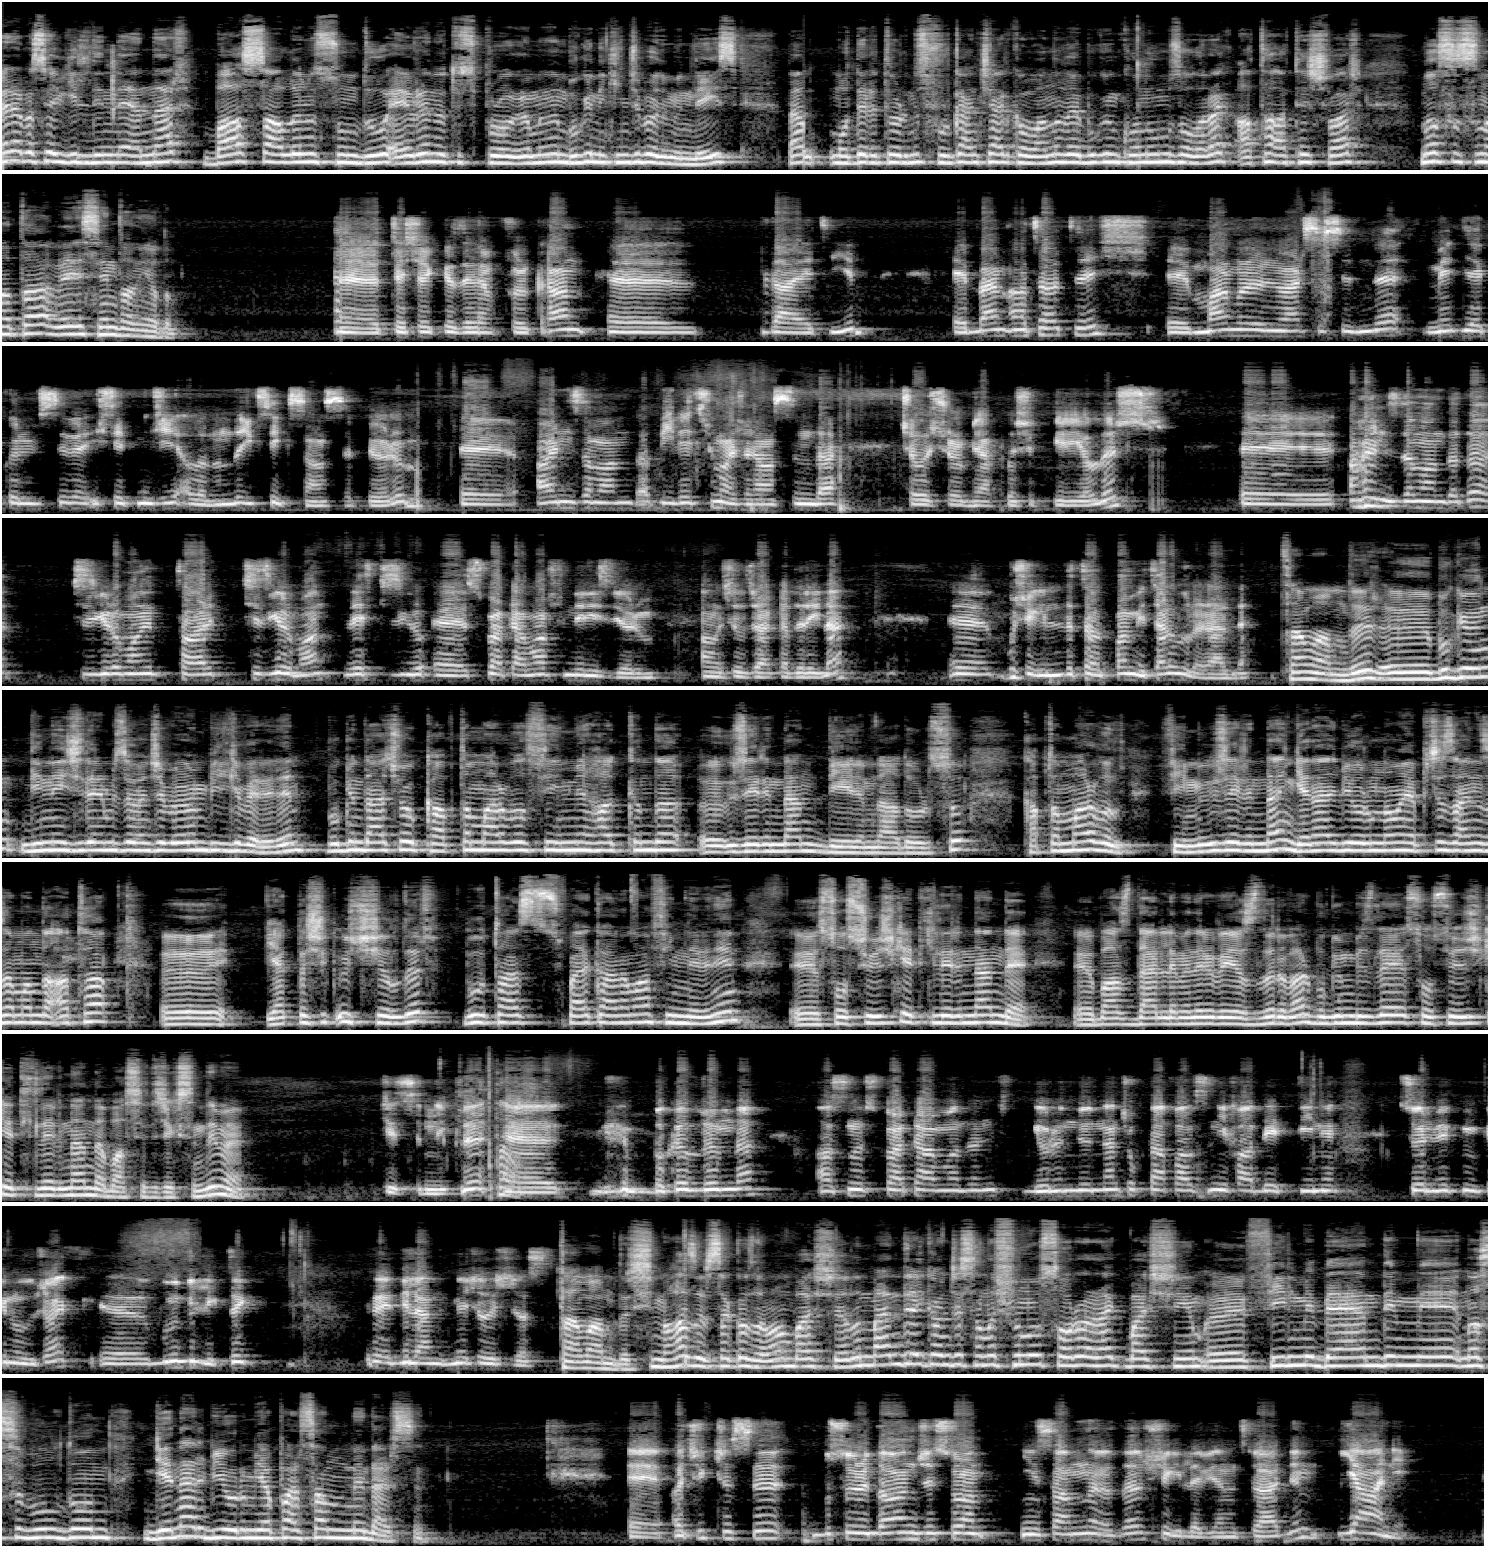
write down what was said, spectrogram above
Merhaba sevgili dinleyenler. Bağız Sağlar'ın sunduğu Evren Ötesi programının bugün ikinci bölümündeyiz. Ben moderatörünüz Furkan Çerkovanlı ve bugün konuğumuz olarak Ata Ateş var. Nasılsın Ata ve seni tanıyalım. Ee, teşekkür ederim Furkan. Ee, gayet iyiyim. Ee, ben Ata Ateş, e, Marmara Üniversitesi'nde medya ekolojisi ve işletmeciliği alanında yüksek lisans yapıyorum. Ee, aynı zamanda bir iletişim ajansında çalışıyorum yaklaşık bir yıldır. Ee, aynı zamanda da çizgi roman, tarih, çizgi roman ve çizgi, e, süper kahraman filmleri izliyorum anlaşılacağı kadarıyla. Ee, bu şekilde tanıtmam yeterli olur herhalde. Tamamdır. Ee, bugün dinleyicilerimize önce bir ön bilgi verelim. Bugün daha çok Captain Marvel filmi hakkında e, üzerinden diyelim daha doğrusu. Captain Marvel filmi üzerinden genel bir yorumlama yapacağız. Aynı zamanda Ata e, yaklaşık 3 yıldır bu tarz süper kahraman filmlerinin e, sosyolojik etkilerinden de e, bazı derlemeleri ve yazıları var. Bugün bizle sosyolojik etkilerinden de bahsedeceksin değil mi? Kesinlikle. Tamam. Ee, bakıldığında aslında süper kahramanların göründüğünden çok daha fazlasını ifade ettiğini söylemek mümkün olacak. Ee, bunu birlikte e, dilendirmeye çalışacağız. Tamamdır. Şimdi hazırsak o zaman başlayalım. Ben direkt önce sana şunu sorarak başlayayım. Ee, filmi beğendin mi? Nasıl buldun? Genel bir yorum yaparsan ne dersin? Ee, açıkçası bu soruyu daha önce soran insanlara da şu şekilde bir yanıt verdim. Yani.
